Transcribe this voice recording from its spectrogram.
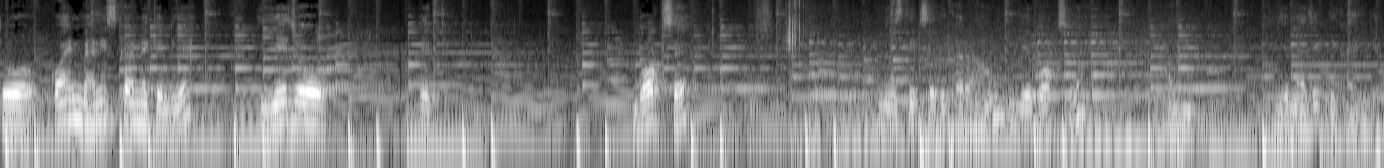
तो कॉइन वैनिस करने के लिए ये जो एक बॉक्स है नज़दीक से दिखा रहा हूँ। ये बॉक्स में हम ये मैजिक दिखाएँगे।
